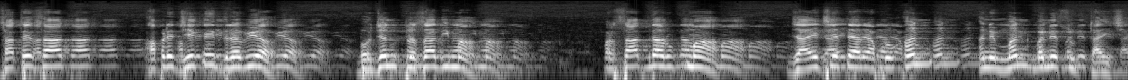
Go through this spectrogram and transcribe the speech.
સાથે સાથ આપણે જે કંઈ દ્રવ્ય ભોજન પ્રસાદીમાં પ્રસાદના રૂપમાં જાય છે ત્યારે આપણું અન્ન અને મન બંને શુદ્ધ થાય છે.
